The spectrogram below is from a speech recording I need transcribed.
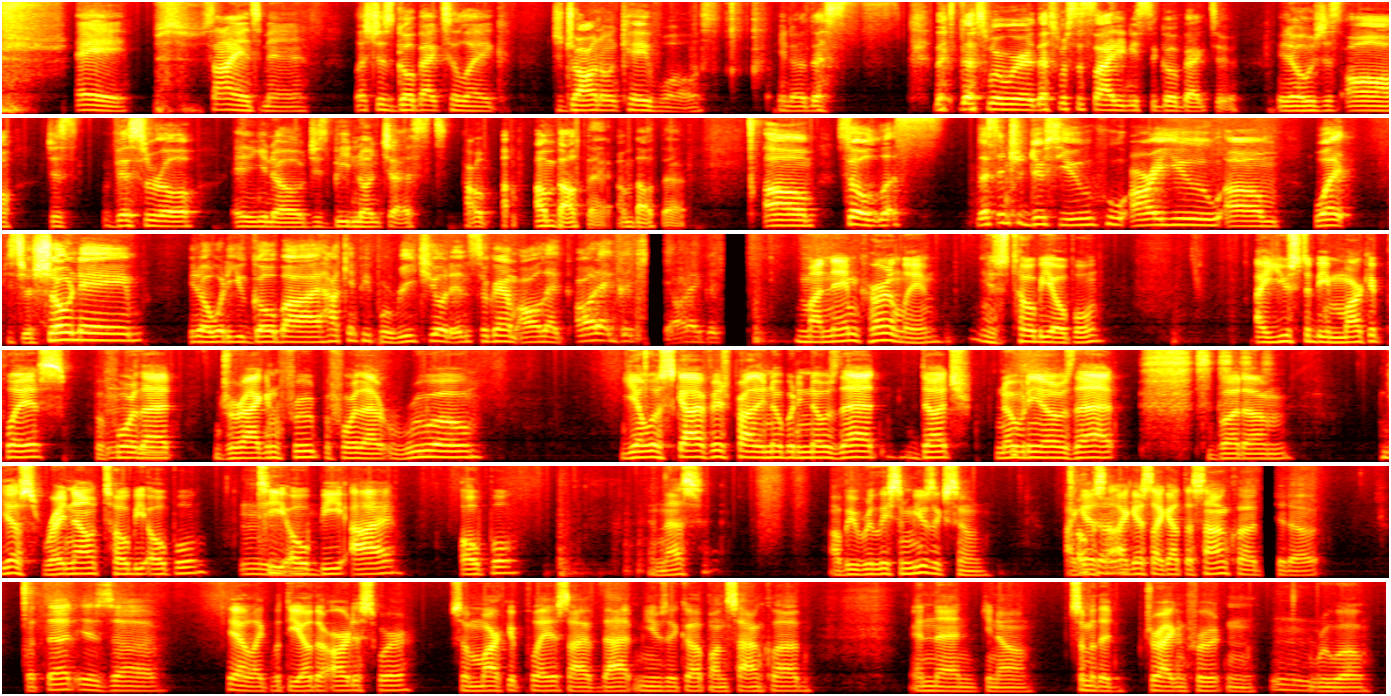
hey, science, man. Let's just go back to like drawing on cave walls. You know, that's that's that's where we're that's where society needs to go back to. You know, it was just all just visceral and you know just beating on chest. I'm, I'm about that. I'm about that. Um, so let's let's introduce you. Who are you? Um, what is your show name? You know, what do you go by? How can people reach you on Instagram? All that, all that good, shit, all that good. My name currently is Tobi Opal. I used to be Marketplace. Before Mm. that, Dragon Fruit. Before that, Ruo. Yellow Skyfish. Probably nobody knows that. Dutch. Nobody knows that. But um, yes, right now Tobi Opal. Mm. T O B I Opal. And that's. I'll be releasing music soon. I guess I guess I got the SoundCloud shit out. But that is uh yeah, like what the other artists were. So Marketplace, I have that music up on SoundCloud. And then, you know, some of the Dragon Fruit and Mm. Ruo.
